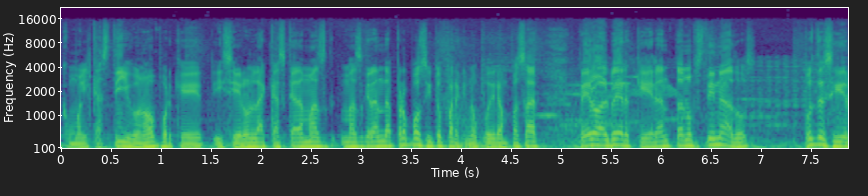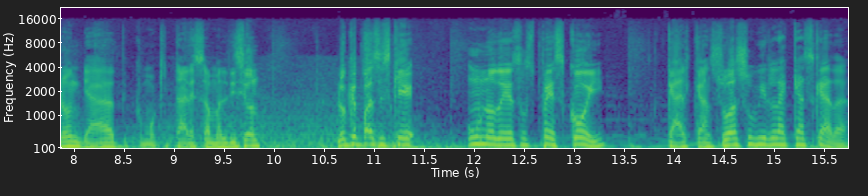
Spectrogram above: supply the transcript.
como el castigo, ¿no? Porque hicieron la cascada más, más grande a propósito para que no pudieran pasar. Pero al ver que eran tan obstinados, pues decidieron ya como quitar esa maldición. Lo que pasa es que uno de esos pescoy que alcanzó a subir la cascada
